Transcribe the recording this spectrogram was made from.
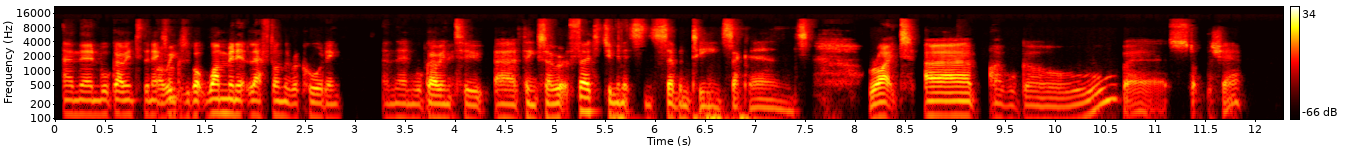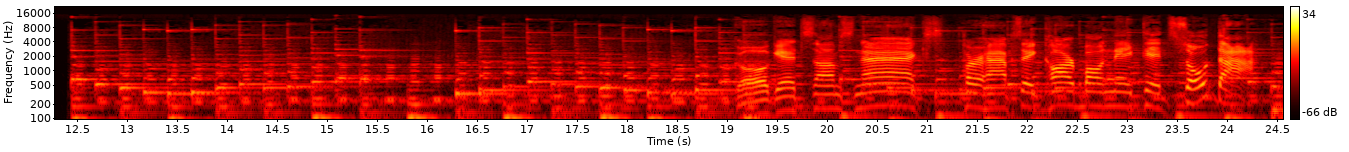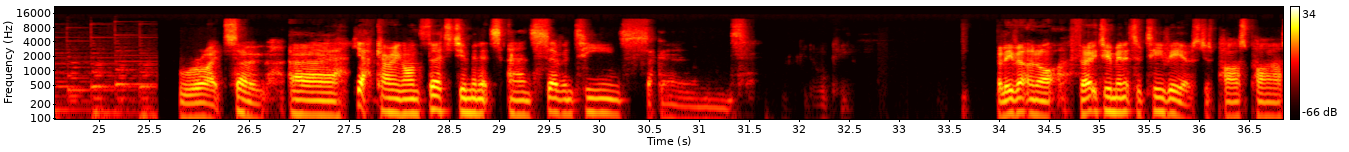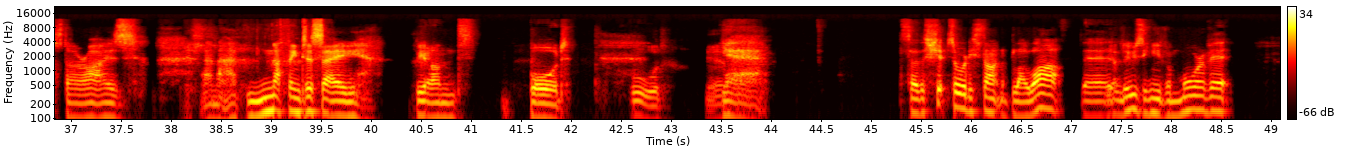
and then we'll go into the next Are one because we've got one minute left on the recording and then we'll go Okay. into uh, things. So we're at 32 minutes and 17 seconds. Right, uh, I will go uh, stop the share. Go get some snacks. Perhaps a carbonated soda. Right, so uh, yeah, carrying on 32 minutes and 17 seconds. Okay. Believe it or not, 32 minutes of TV has just passed past our eyes, and I have nothing to say beyond bored. Bored. Yeah. Yeah. So the ship's already starting to blow up. They're Yep. losing even more of it.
